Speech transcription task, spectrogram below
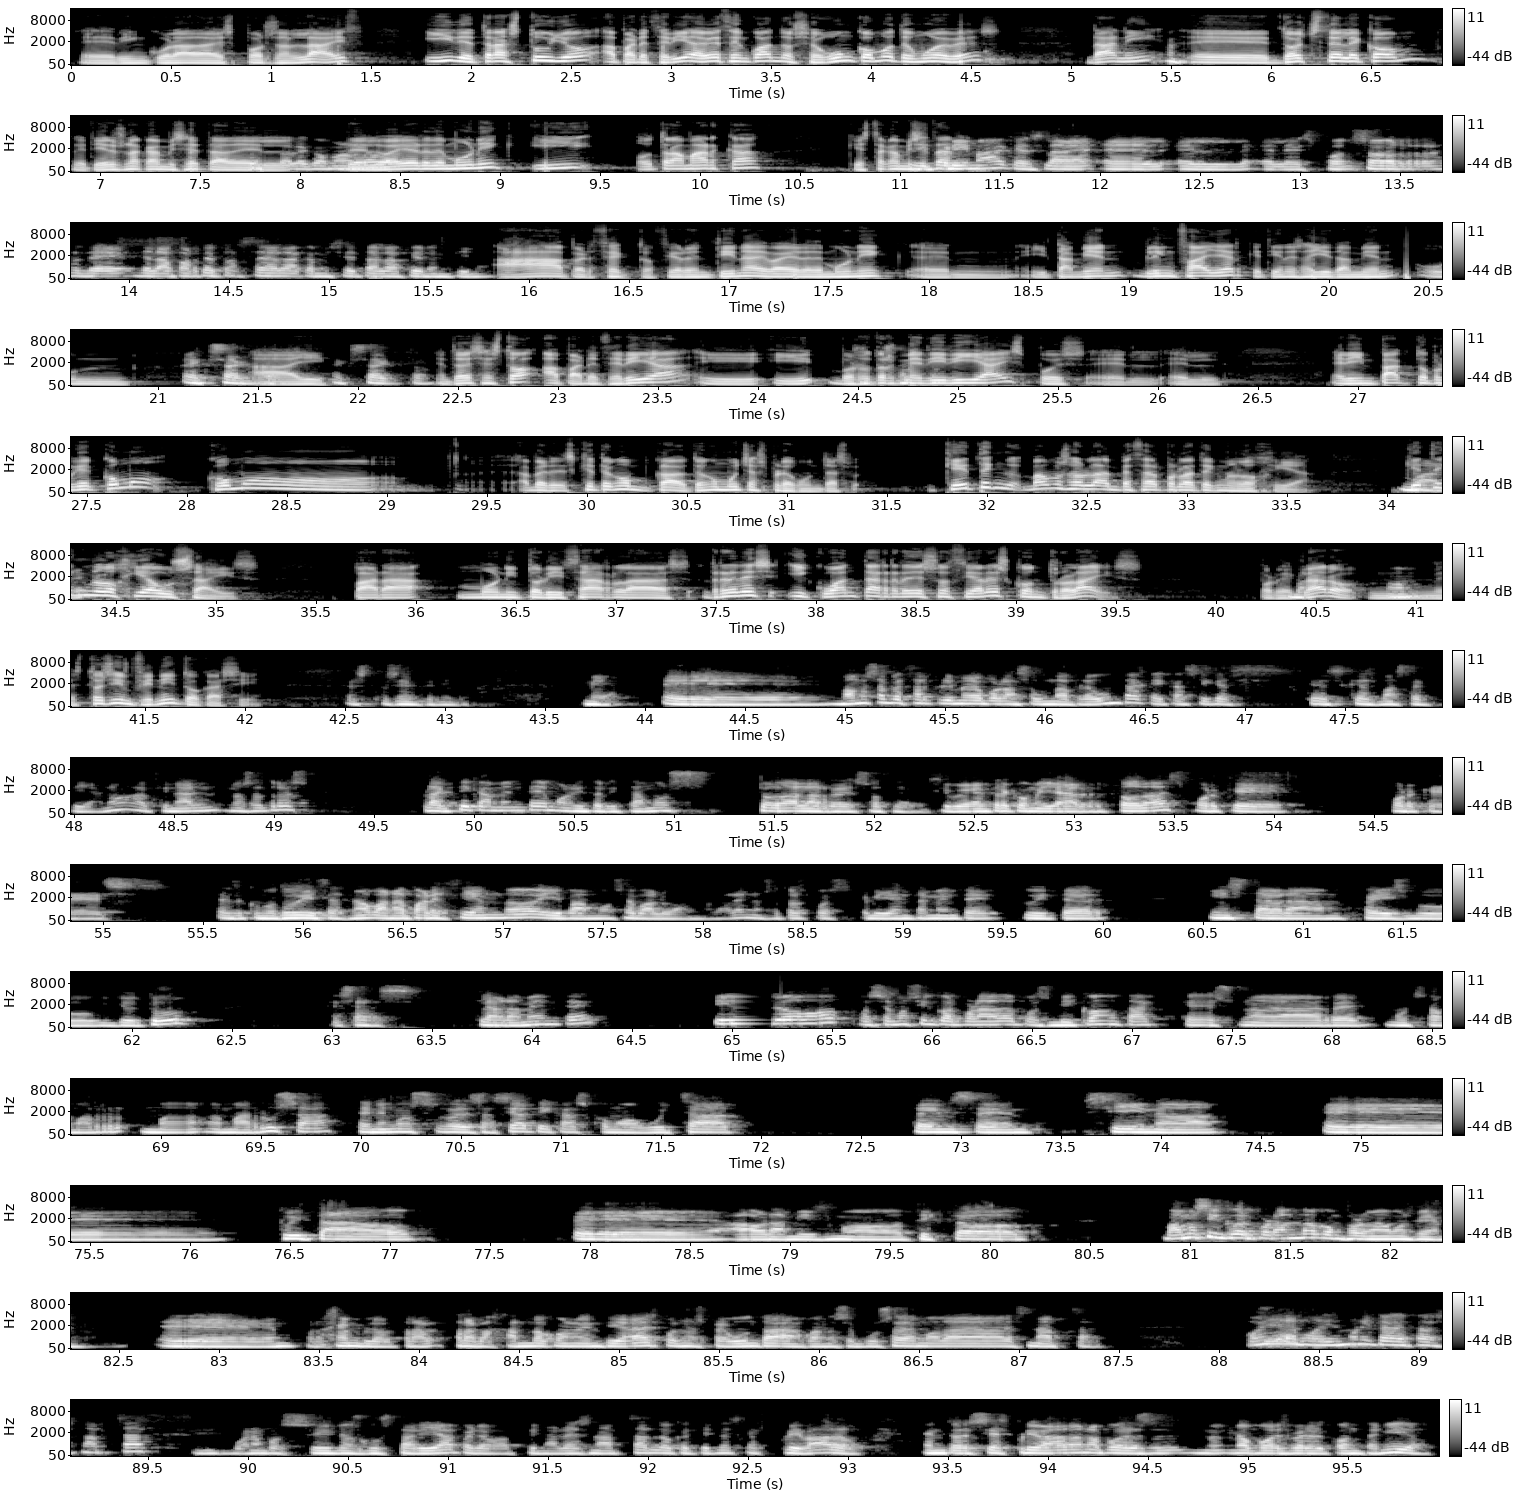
eh, vinculada a Sports and Life, y detrás tuyo aparecería de vez en cuando, según cómo te mueves, Dani, eh, Dodge Telecom, que tienes una camiseta del, del Bayern de Múnich, y otra marca que esta camiseta. prima, que es el, sponsor de, la parte trasera de la camiseta de la Fiorentina. Ah, perfecto. Fiorentina y Bayern de Múnich. y también Blinkfire, que tienes allí también un. Exacto. Ahí. Exacto. Entonces esto aparecería y, vosotros me diríais pues el, impacto. Porque ¿cómo, ¿cómo. A ver, es que tengo, claro, tengo muchas preguntas. ¿Qué Vamos a hablar, empezar por la tecnología. ¿Qué tecnología usáis para monitorizar las redes y cuántas redes sociales controláis? Porque claro, mm, esto es infinito casi. Esto es infinito. Mira, eh, vamos a empezar primero por la segunda pregunta, que casi que es, que es, más sencilla. ¿no? Al final, nosotros prácticamente monitorizamos todas las redes sociales. Y voy a entrecomillar todas porque, porque es, como tú dices, ¿no? Van apareciendo y vamos evaluando, ¿vale? Nosotros, pues, evidentemente, Twitter, Instagram, Facebook, YouTube, esas claramente. Y luego, pues hemos incorporado pues Bicontact, que es una red mucho más, más, rusa. Tenemos redes asiáticas como WeChat, Tencent, Sina, eh, eh, ahora mismo TikTok. Vamos incorporando conforme vamos viendo. Eh, por ejemplo, trabajando con entidades, pues nos preguntan cuando se puso de moda Snapchat oye, ¿podéis monitorizar Snapchat? Bueno, pues sí, nos gustaría, pero al final Snapchat lo que tienes es que es privado. Entonces, si es privado, no puedes, no, puedes ver el contenido.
